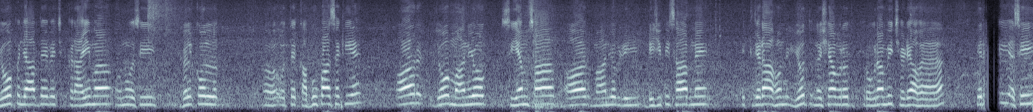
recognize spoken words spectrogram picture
ਜੋ ਪੰਜਾਬ ਦੇ ਵਿੱਚ ਕ੍ਰਾਈਮ ਆ, ਉਹਨੂੰ ਅਸੀਂ ਬਿਲਕੁਲ ਉੱਤੇ ਕਾਬੂ ਪਾ ਸਕੀਏ ਔਰ ਜੋ ਮਾਨਯੋਗ ਸੀਐਮ ਸਾਹਿਬ ਔਰ ਮਾਨਯੋਗ ਡੀਜੀਪੀ ਸਾਹਿਬ ਨੇ ਇੱਕ ਜਿਹੜਾ ਹੁਣ ਯੁੱਧ ਨਸ਼ਾ ਵਿਰੋਧ ਪ੍ਰੋਗਰਾਮ ਵੀ ਛੇੜਿਆ ਹੋਇਆ ਹੈ, ਇਹਦੇ ਲਈ ਅਸੀਂ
